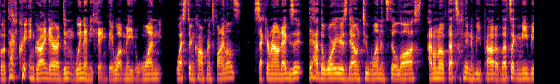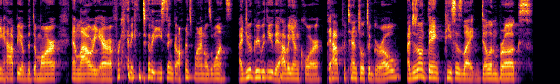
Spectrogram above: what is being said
but that grit and grind era didn't win anything. They what made one Western Conference Finals second round exit. They had the Warriors down 2 1 and still lost. I don't know if that's something to be proud of. That's like me being happy of the DeMar and Lowry era for getting into the Eastern Conference finals once. I do agree with you. They have a young core, they have potential to grow. I just don't think pieces like Dillon Brooks,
